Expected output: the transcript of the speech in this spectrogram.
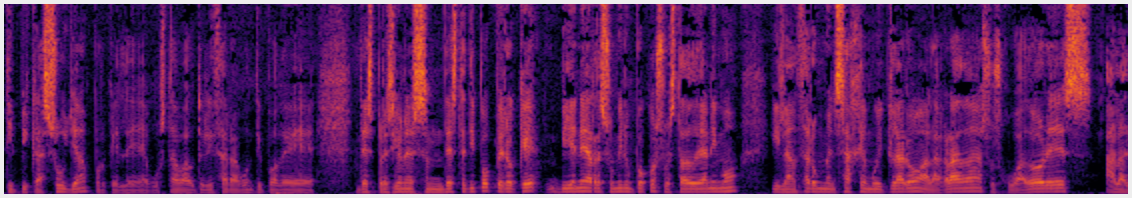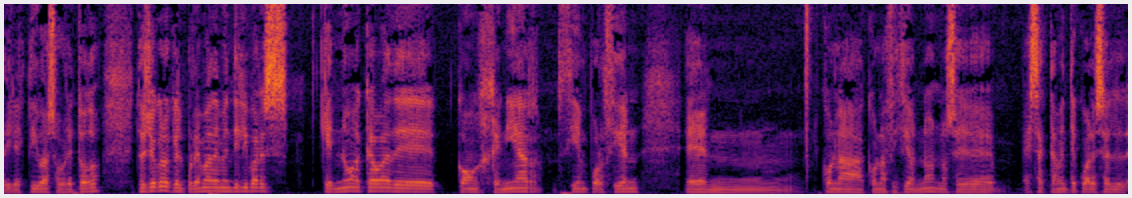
típica suya, porque le gustaba utilizar algún tipo de, de expresiones de este tipo, pero que viene a resumir un poco su estado de ánimo y lanzar un mensaje muy claro a la grada, a sus jugadores, a la directiva sobre todo. Entonces yo creo que el problema de Mendilibar es que no acaba de congeniar 100% en, con, la, con la afición, ¿no? No sé exactamente cuál es el,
